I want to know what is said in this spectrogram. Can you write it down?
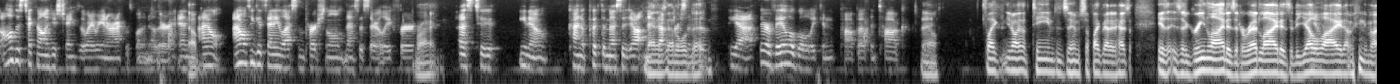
all this technology has changed the way we interact with one another, and yep. I don't I don't think it's any less impersonal necessarily for right. us to you know kind of put the message out and Manage that, that a little bit. yeah, they're available. We can pop up and talk. No, It's like, you know, Teams and Zoom, stuff like that. It has, is, is it a green light? Is it a red light? Is it a yellow yeah. light? I mean, am I,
